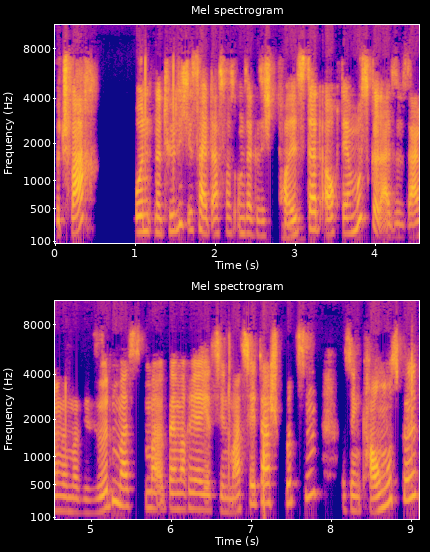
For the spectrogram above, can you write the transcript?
wird schwach. Und natürlich ist halt das, was unser Gesicht polstert, auch der Muskel. Also sagen wir mal, wir würden bei Maria jetzt den Masseter spritzen, also den Kaumuskel,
